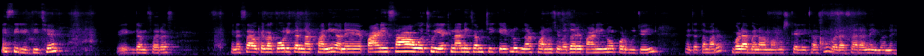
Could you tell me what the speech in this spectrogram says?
પીસી લીધી છે. એકદમ સરસ. એને સાવ પહેલાં કોરી કરી નાખવાની અને પાણી સાવ ઓછું, એક નાની ચમચી કે એટલું જ નાખવાનું છે. વધારે પાણી ન પડવું જોઈએ. નહીં તો તમારે વડા બનાવવામાં મુશ્કેલી થશે. વડા સારા નહીં બને.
